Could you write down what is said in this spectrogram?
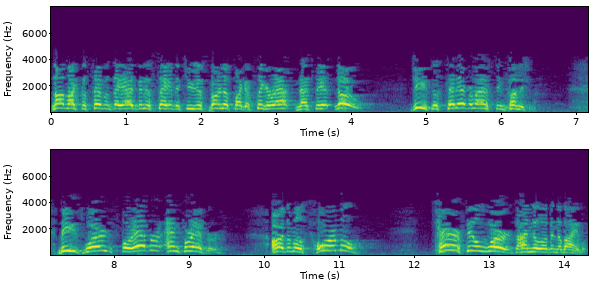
Not like the Seventh day Adventists say that you just burn up like a cigarette and that's it. No. Jesus said everlasting punishment. These words, forever and forever, are the most horrible, terror filled words I know of in the Bible.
